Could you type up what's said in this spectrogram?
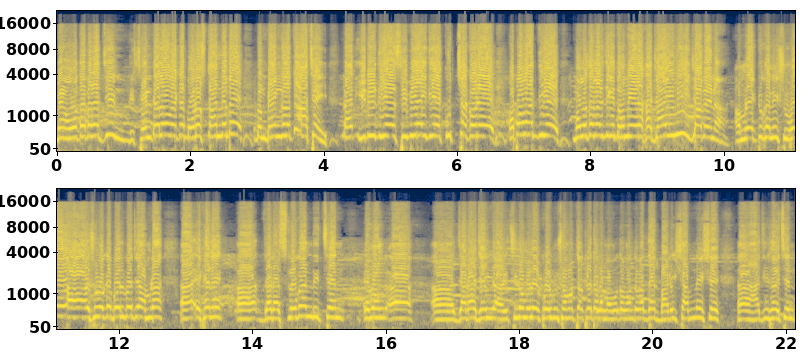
মমতা ব্যানার্জি সেন্ট্রালেও একটা বড় স্থান নেবে এবং ব্যাঙ্গালোর তো আছেই। ইডি দিয়ে, সিবিআই দিয়ে কুচ্ছা করে, অপবাদ দিয়ে মমতা ব্যানার্জিকে দমিয়ে রাখা যায়নি, যাবে না। আমরা একটুখানি শুভ শুভকে বলব যে আমরা এখানে যারা স্লোগান দিচ্ছেন এবং যারা যেই তৃণমূলের কর্মী সমর্থকরা, তারা মমতা বন্দ্যোপাধ্যায়ের বাড়ির সামনে এসে হাজির হয়েছেন।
